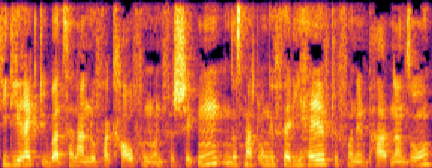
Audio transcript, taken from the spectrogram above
die direkt über Zalando verkaufen und verschicken. Und das macht ungefähr die Hälfte von den Partnern so.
